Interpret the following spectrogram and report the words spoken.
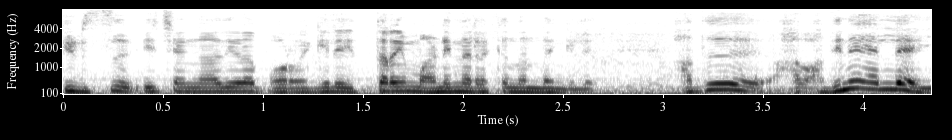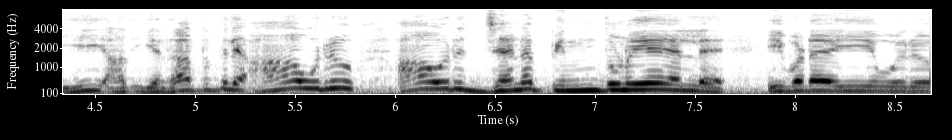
കിഡ്സ് ഈ ചങ്ങാതിയുടെ പുറകിൽ ഇത്രയും അണിനിരക്കുന്നുണ്ടെങ്കിൽ അത് അതിനെയല്ലേ ഈ യഥാർത്ഥത്തിൽ ആ ഒരു ആ ഒരു ജനപിന്തുണയെ അല്ലേ ഇവിടെ ഈ ഒരു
